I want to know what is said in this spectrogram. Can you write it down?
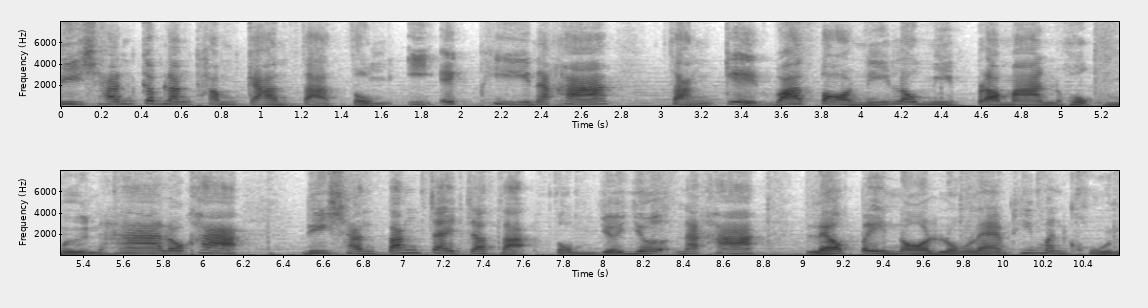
ดิฉันกำลังทำการสะสม EXP นะคะ สังเกตว่าตอนนี้เรามีประมาณ 65,000แล้วค่ะดิฉันตั้งใจจะสะสมเยอะๆนะคะ แล้วไปนอนโรงแรมที่มันคูณ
